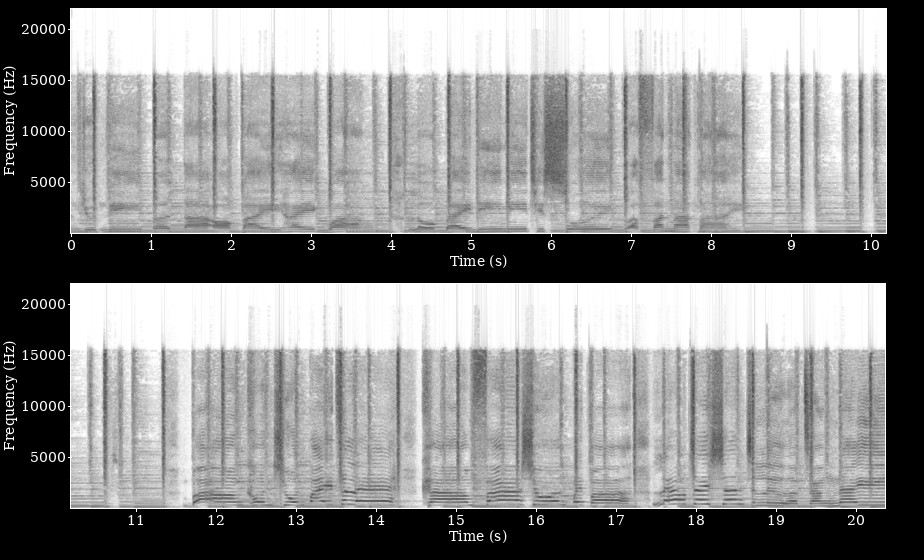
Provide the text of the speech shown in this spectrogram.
วันหยุดนี้เปิดตาออกไปให้กว้าง โลกใบนี้มีที่สวยกว่าฝันมากมาย บางคนชวนไปทะเล ข้ามฟ้าชวนไปป่า แล้วใจฉันจะเลือกทางไหนกัน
